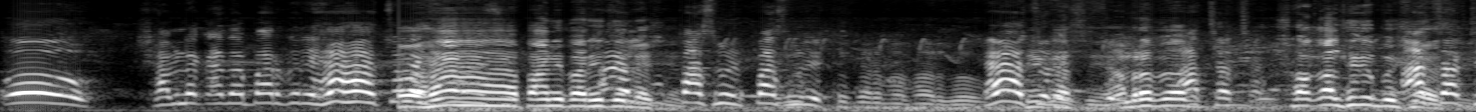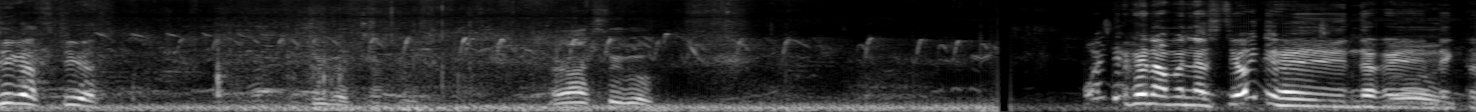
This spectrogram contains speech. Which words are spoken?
ও সামনে কাদা পার করে হ্যাঁ হ্যাঁ চলে হ্যাঁ হ্যাঁ পানি পানি চলে হ্যাঁ, আসেন পাঁচ মিনিট পাঁচ মিনিট। হ্যাঁ ঠিক আছে। আমরা আচ্ছা আচ্ছা। সকাল থেকে বসে আচ্ছা ঠিক আছে ঠিক আছে। ঠিক আছে। এই আসছি গো। ওই দেখেন আমি নাচছি ওই দেখেন দেখে দেখতে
